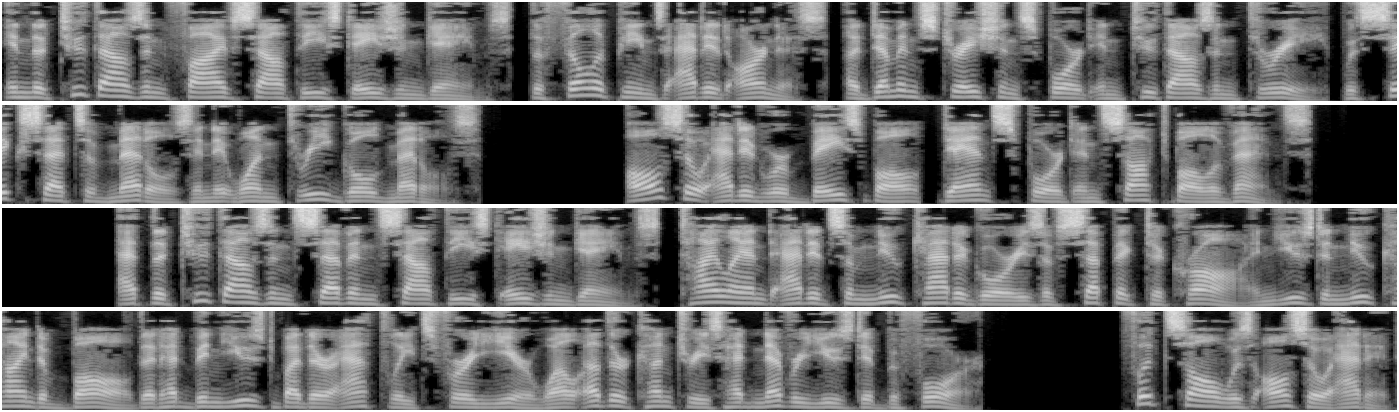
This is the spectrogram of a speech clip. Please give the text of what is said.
In the 2005 Southeast Asian Games, the Philippines added arnis, a demonstration sport in 2003, with six sets of medals and it won three gold medals. Also added were baseball, dance sport and softball events. At the 2007 Southeast Asian Games, Thailand added some new categories of sepak takraw and used a new kind of ball that had been used by their athletes for a year while other countries had never used it before. Futsal was also added.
